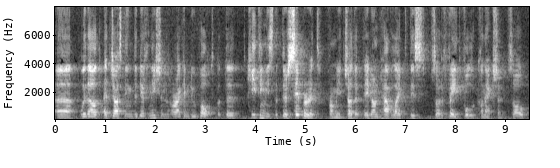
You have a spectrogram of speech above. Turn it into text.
uh, without adjusting the definition, or I can do both. But the key thing is that they're separate from each other. They don't have like this sort of faithful connection. So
